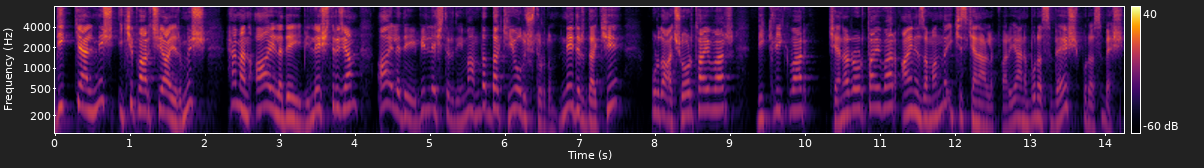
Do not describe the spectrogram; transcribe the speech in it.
Dik gelmiş iki parçaya ayırmış. Hemen A ile D'yi birleştireceğim. A ile D'yi birleştirdiğim anda DAKI'yi oluşturdum. Nedir DAKI? Burada açıortay var, diklik var, kenar ortay var. Aynı zamanda ikiz kenarlık var. Yani burası 5, burası 5.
